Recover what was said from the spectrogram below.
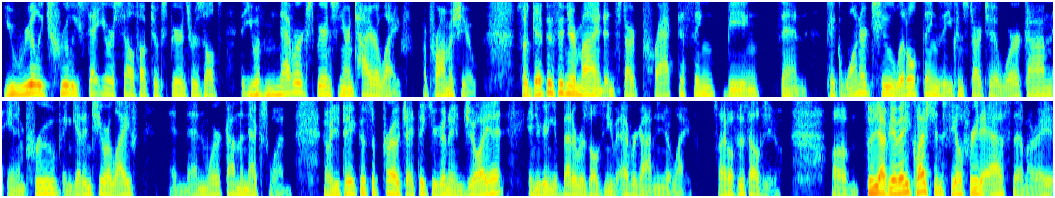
you really truly set yourself up to experience results that you have never experienced in your entire life. I promise you. So get this in your mind and start practicing being thin. Pick one or two little things that you can start to work on and improve and get into your life and then work on the next one. And when you take this approach, I think you're going to enjoy it and you're going to get better results than you've ever gotten in your life. So I hope this helps you. Um, so yeah, if you have any questions, feel free to ask them. All right,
